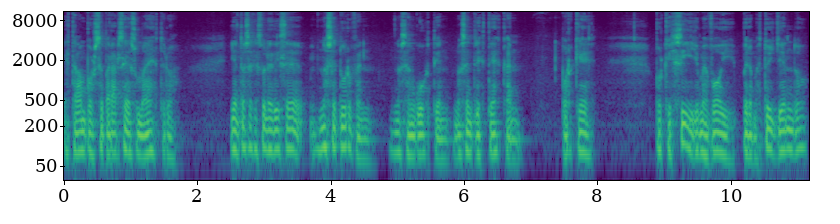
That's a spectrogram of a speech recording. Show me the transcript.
Estaban por separarse de su maestro y entonces Jesús les dice, no se turben, no se angustien, no se entristezcan. ¿Por qué? Porque sí, yo me voy, pero me estoy yendo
